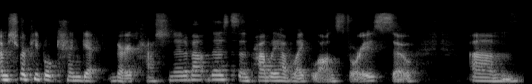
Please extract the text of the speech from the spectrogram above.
I'm sure people can get very passionate about this and probably have like long stories. So, um,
